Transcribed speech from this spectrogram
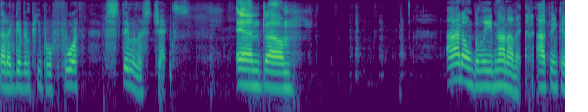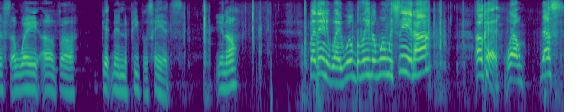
that are giving people fourth stimulus checks. And um, I don't believe none of it. I think it's a way of uh, getting into people's heads, you know? But anyway, we'll believe it when we see it, huh? Okay, well, that's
